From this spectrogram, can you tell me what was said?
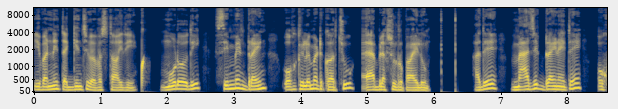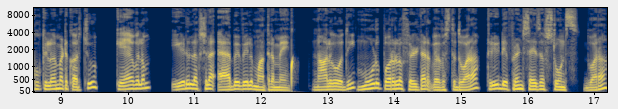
ఇవన్నీ తగ్గించే వ్యవస్థ ఇది. మూడవది సిమెంట్ డ్రైన్ ఒక కిలోమీటర్ ఖర్చు యాభై లక్షల రూపాయలు. అదే మ్యాజిక్ డ్రైన్ అయితే ఒక కిలోమీటర్ ఖర్చు కేవలం ఏడు లక్షల యాభై వేలు మాత్రమే. నాలుగవది మూడు పొరల ఫిల్టర్ వ్యవస్థ ద్వారా three different size of stones ద్వారా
